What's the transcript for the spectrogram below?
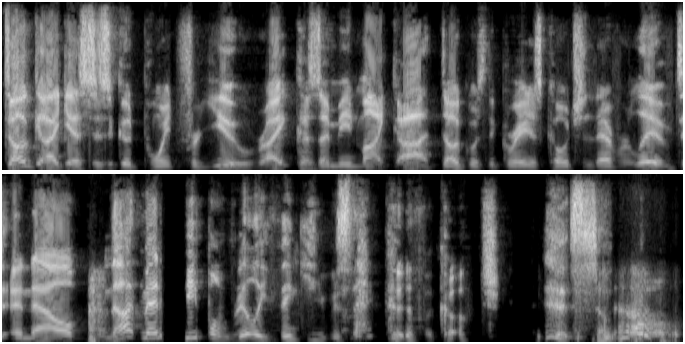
Doug, I guess, is a good point for you, right? Because I mean, my God, Doug was the greatest coach that ever lived, and now not many people really think he was that good of a coach. So, no.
